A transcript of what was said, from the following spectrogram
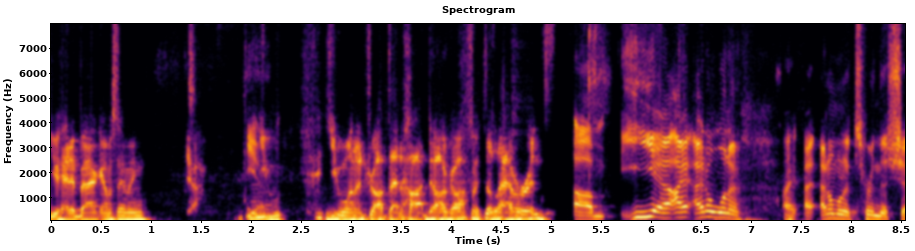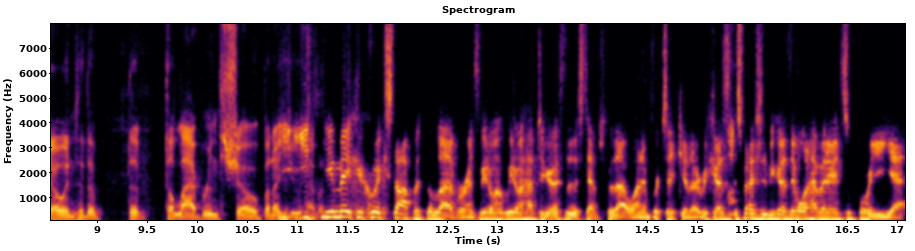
you headed back. I'm assuming. Yeah. You you want to drop that hot dog off at the labyrinth? Um, yeah, I, I don't want to. I, I I don't want to turn the show into the, the the labyrinth show, but I do You, have. A, you make a quick stop at the labyrinth. We don't. We don't have to go through the steps for that one in particular, because especially because they won't have an answer for you yet.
